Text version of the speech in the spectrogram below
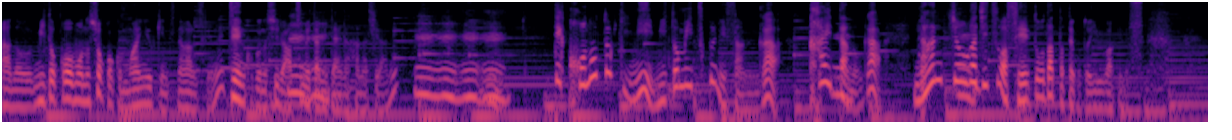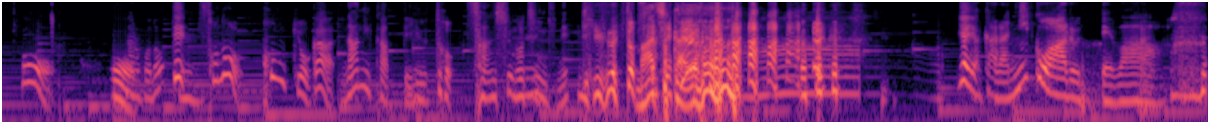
あの水戸黄門の諸国万有記につながるんですけどね。全国の資料を集めたみたいな話がね、うんうんうんでこの時に水戸光圀さんが書いたのが、南朝が実は正当だったってことを言うわけです、ほう。おなるほど。で、うん。その根拠が何かっていうと、三種の神器ね、理由の一つ。マジかよ。いやいや。だから2個あるってば、い。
